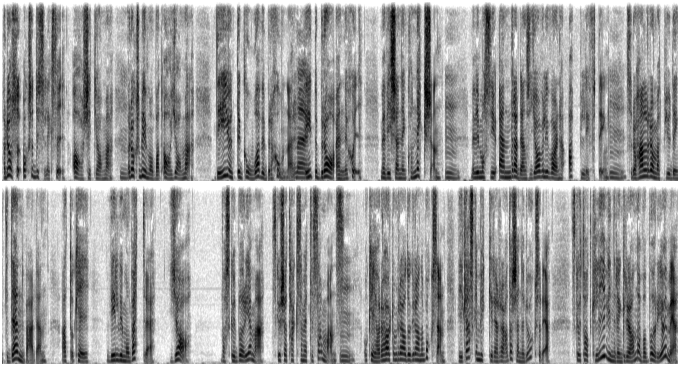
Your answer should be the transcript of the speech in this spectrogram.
Har du också, också dyslexi? Ja, ah, shit, jag med. Mm. Har du också blivit mobbad? Ja, jag med. Det är ju inte goda vibrationer. Nej. Det är inte bra energi. Men vi känner en connection. Mm. Men vi måste ju ändra den så jag vill ju vara den här uplifting. Mm. Så då handlar det om att bjuda in till den världen. Att okej, vill vi må bättre? Ja. Vad ska vi börja med? Ska vi köra tacksamhet tillsammans? Mm. Okej, har du hört om röda och gröna boxen? Vi är ganska mycket i den röda, känner du också det? Ska vi ta ett kliv in i den gröna? Vad börjar vi med?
